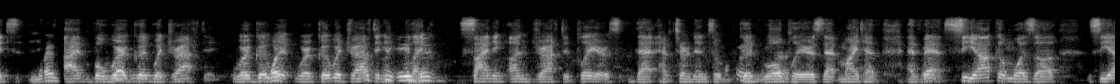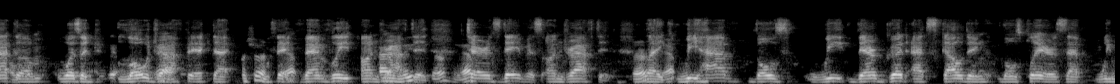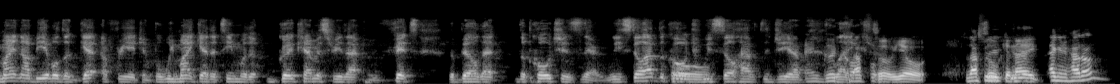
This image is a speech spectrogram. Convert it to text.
It's When- I, but we're what- good with drafting. We're good what- with we're good with drafting and like agent- signing undrafted players that have turned into Okay, good role sure. players that might have advanced. Siakam was a Siakam oh, was a low draft pick that For sure, thing. yep. VanVleet Van undrafted. Vliet, sure, yep. Terrence Davis undrafted. Sure, like yep. we have those we they're good at scouting those players that we might not be able to get a free agent, but we might get a team with a good chemistry that fits the bill that the coach is there. We still have the coach, So- we still have the GM and good like. So yo, So that's So what can you're I- hanging your hat on.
